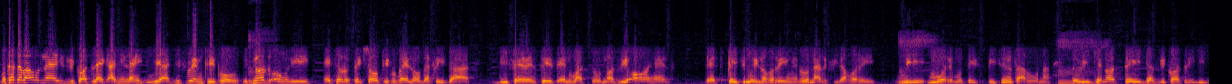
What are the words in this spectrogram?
Bothata ba rona is because like I mean like we are different people. It's mm-hmm. not only heterosexual people by law that face differences and what so not. We all have that space mo e leng goreng rona re feel gore we more mo safe spacing sa rona so we mm. cannot say just because we,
